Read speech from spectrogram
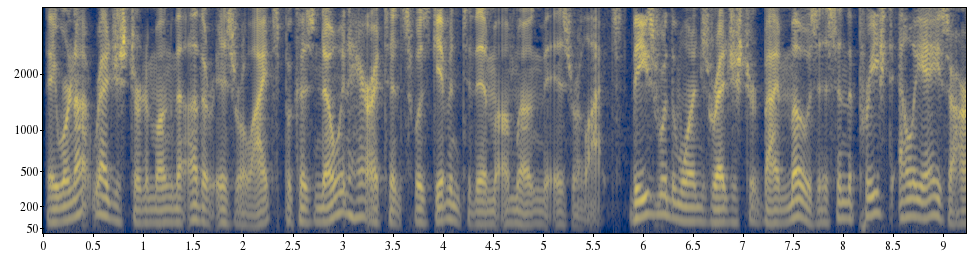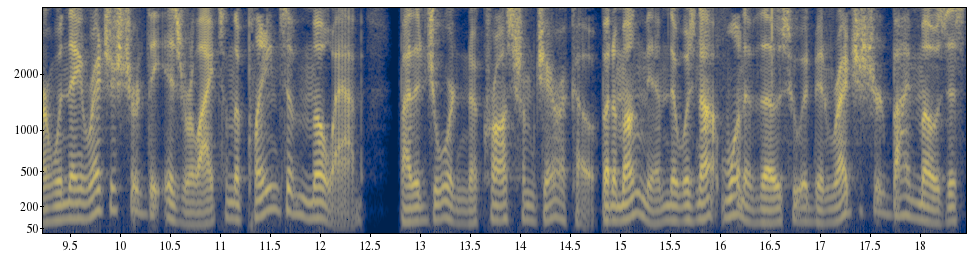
They were not registered among the other Israelites because no inheritance was given to them among the Israelites. These were the ones registered by Moses and the priest Eleazar when they registered the Israelites on the plains of Moab by the Jordan across from Jericho. But among them there was not one of those who had been registered by Moses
